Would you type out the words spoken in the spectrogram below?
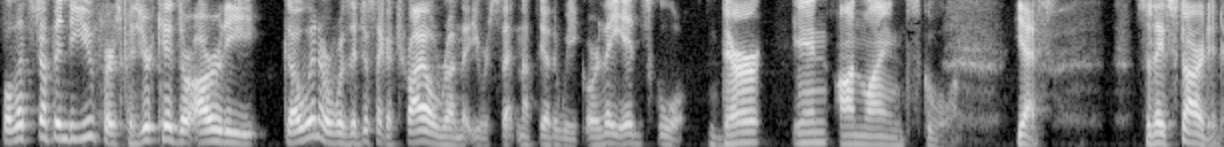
Well, let's jump into you first because your kids are already going, or was it just like a trial run that you were setting up the other week, or are they in school? They're in online school. Yes. So they've started.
